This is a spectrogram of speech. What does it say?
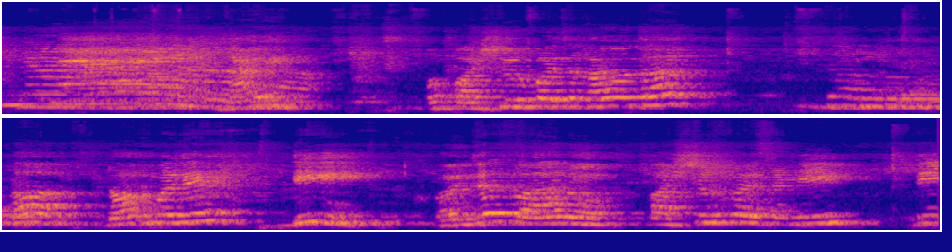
नाही. मग पाचशे रुपयाचं काय होता? डॉग डॉग म्हणजे डी. म्हणजेच बाळानो पाचशे रुपयासाठी डी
